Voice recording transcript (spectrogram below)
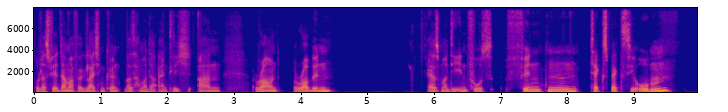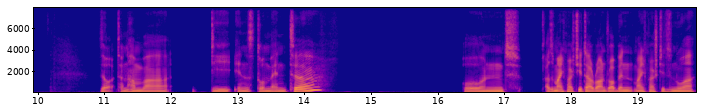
so dass wir da mal vergleichen können, was haben wir da eigentlich an Round Robin erstmal die Infos finden. Textbacks hier oben. So, dann haben wir die Instrumente. Und also manchmal steht da Round Robin, manchmal steht nur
